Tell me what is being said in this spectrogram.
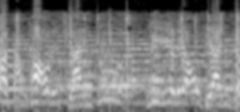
我当朝的天子立了边境，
